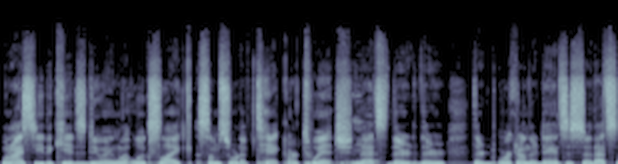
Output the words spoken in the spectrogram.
when I see the kids doing what looks like some sort of tick or twitch, Yeah. that's they're they're they're working on their dances. So that's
